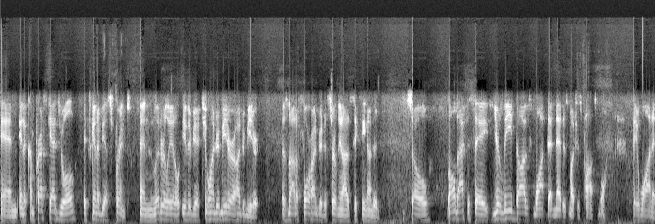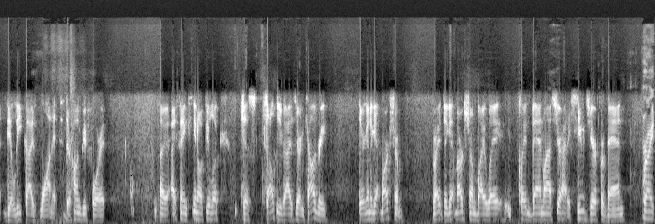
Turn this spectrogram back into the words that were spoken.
And in a compressed schedule, it's going to be a sprint, and literally it'll either be a 200 meter or 100 meter. It's not a 400. It's certainly not a 1600. So all that to say, your lead dogs want that net as much as possible. They want it. The elite guys want it. They're hungry for it. I, I think you know if you look just south of you guys there in Calgary, they're going to get Markstrom, right? They get Markstrom by way. He played in Van last year, had a huge year for Van. Right.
